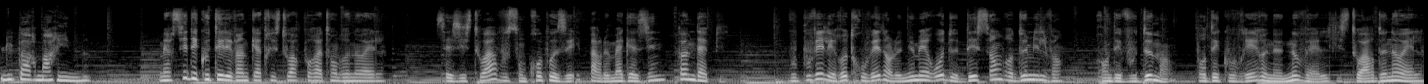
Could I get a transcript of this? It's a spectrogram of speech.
lue par Marine. Merci d'écouter les 24 histoires pour attendre Noël. Ces histoires vous sont proposées par le magazine Pomme d'Api. Vous pouvez les retrouver dans le numéro de décembre 2020. Rendez-vous demain pour découvrir une nouvelle histoire de Noël.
